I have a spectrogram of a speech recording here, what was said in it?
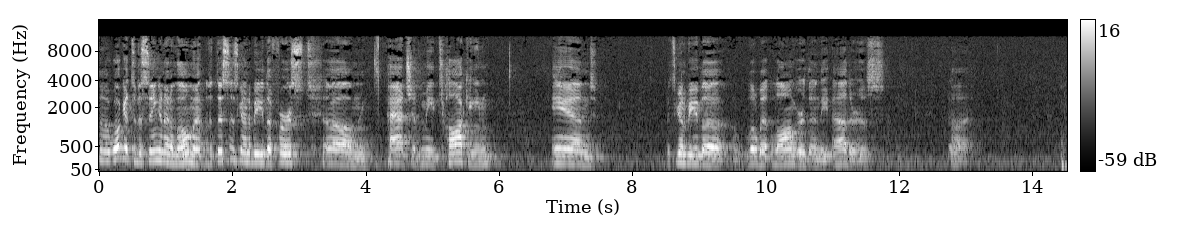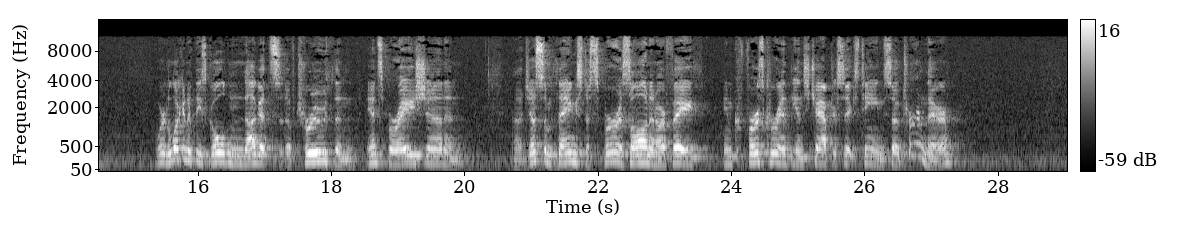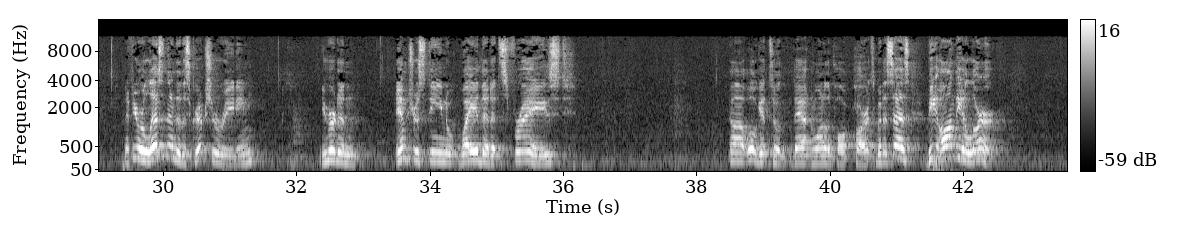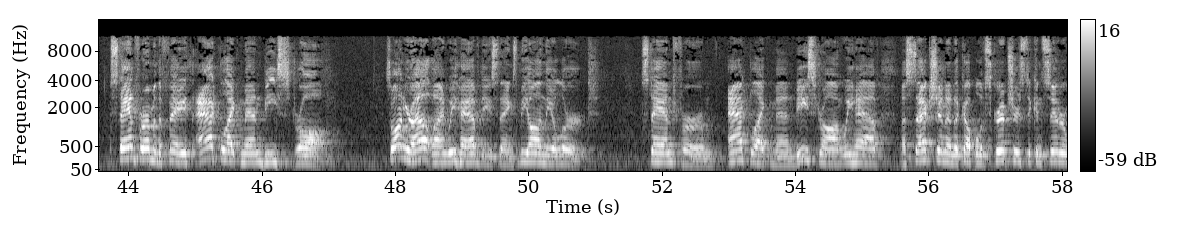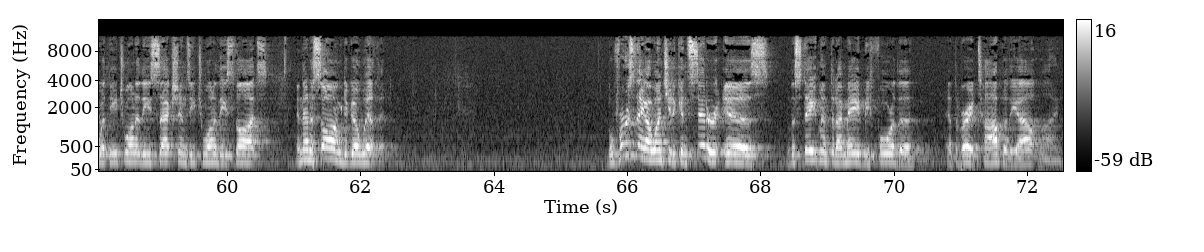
Uh, we'll get to the singing in a moment, but this is going to be the first um, patch of me talking, and it's going to be the, a little bit longer than the others. Uh, we're looking at these golden nuggets of truth and inspiration and uh, just some things to spur us on in our faith in 1 Corinthians chapter 16. So turn there. And if you were listening to the scripture reading, you heard an interesting way that it's phrased. Uh, we'll get to that in one of the parts, but it says, Be on the alert, stand firm in the faith, act like men, be strong. So on your outline, we have these things. Be on the alert, stand firm, act like men, be strong. We have a section and a couple of scriptures to consider with each one of these sections, each one of these thoughts, and then a song to go with it. The first thing I want you to consider is the statement that I made before the at the very top of the outline.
